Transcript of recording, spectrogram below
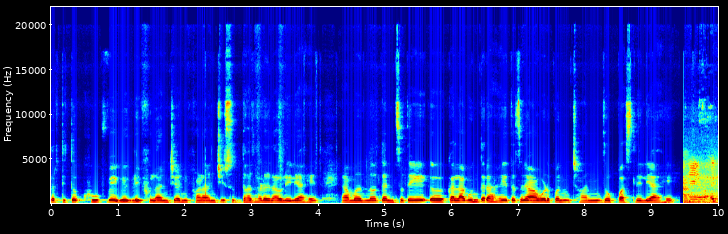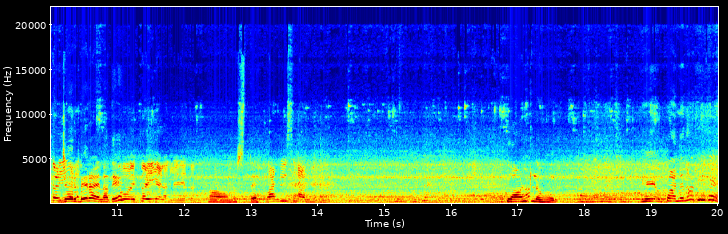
तर तिथं खूप वेगवेगळी फुलांची आणि फळांची सुद्धा झाडं लावलेली आहेत. यामधनं त्यांचं ते कलागुण तर आहेतच आणि आवड पण छान जोपासलेली आहे. जरबेर आहे ना ते? हां मस्त आहे. Plant lover. हे पानं काय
